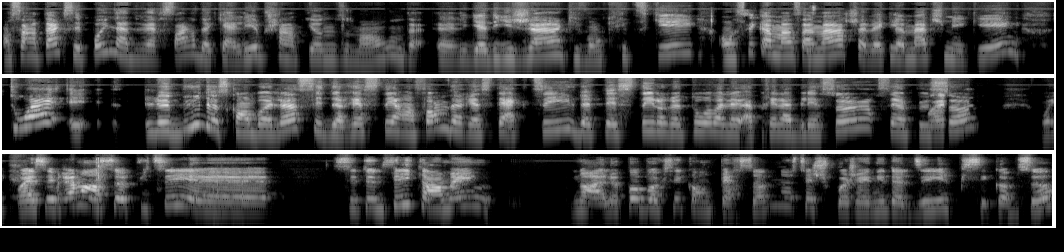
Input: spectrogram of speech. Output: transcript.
on s'entend que ce n'est pas une adversaire de calibre championne du monde. Euh, il y a des gens qui vont critiquer. On sait comment ça marche avec le matchmaking. Toi, le but de ce combat-là, c'est de rester en forme, de rester active, de tester le retour après la blessure. C'est un peu ça? Oui, ouais, c'est vraiment ça. Puis, tu sais, euh, c'est une fille quand même. Non, elle n'a pas boxé contre personne. Je ne suis pas gênée de le dire, puis c'est comme ça.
